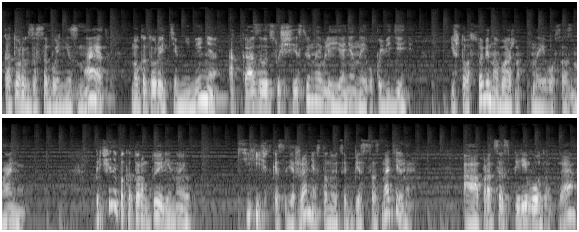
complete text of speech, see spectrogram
которых за собой не знает, но которые, тем не менее, оказывают существенное влияние на его поведение и, что особенно важно, на его сознание. Причины, по которым то или иное психическое содержание становится бессознательным, а процесс перевода да,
